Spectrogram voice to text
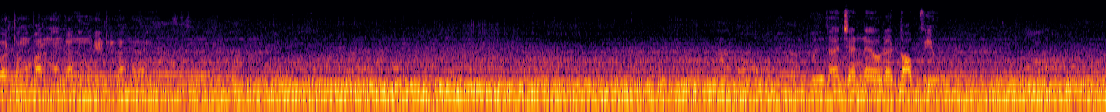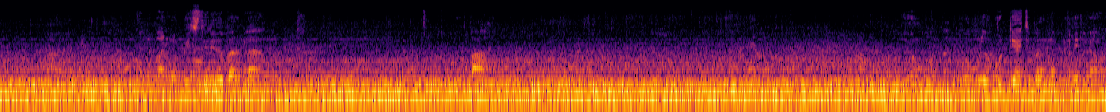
ஒருத்தவங்க பாருங்க கண்ணை மூடிட்டு இருக்காங்க இதுதான் சென்னையோட டாப் வியூ அங்க பாருங்க பீச் தெரியுது பாருங்களேன். பா. எவ்வளோ குட்டியாச்சு பாருங்க பில்டிங்லாம்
